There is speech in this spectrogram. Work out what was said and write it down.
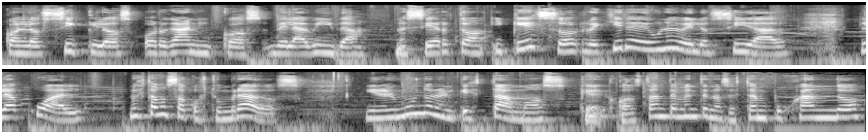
con los ciclos orgánicos de la vida, ¿no es cierto? Y que eso requiere de una velocidad la cual no estamos acostumbrados. Y en el mundo en el que estamos, que constantemente nos está empujando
